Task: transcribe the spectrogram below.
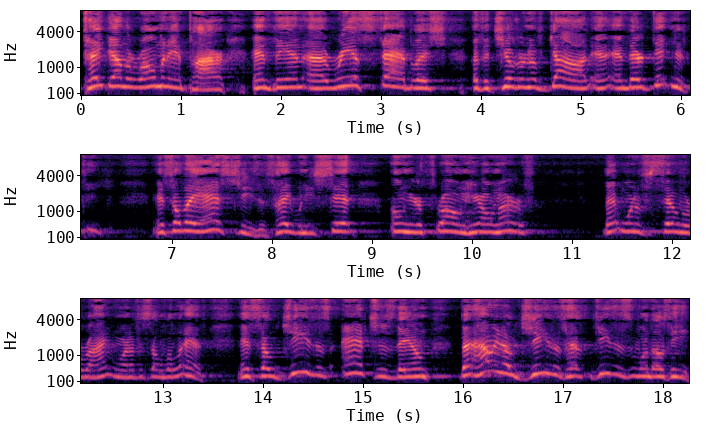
take down the Roman Empire, and then uh, reestablish uh, the children of God and, and their dignity. And so they asked Jesus, hey, when you sit on your throne here on earth, let one of us sit on the right and one of us on the left. And so Jesus answers them. But how many know Jesus has Jesus is one of those he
